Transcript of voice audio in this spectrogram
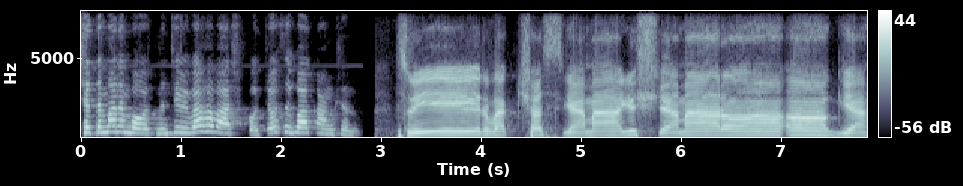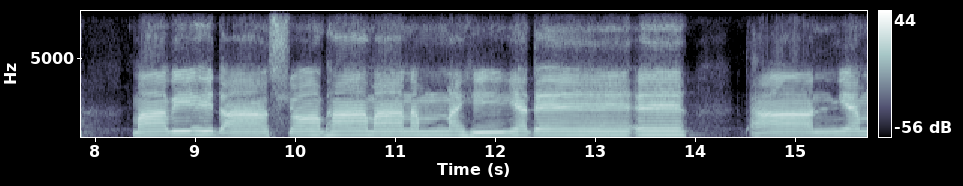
శతమానం భవత్ నుంచి వివాహ వార్షికోత్సవ శుభాకాంక్షలు శ్రీర్వక్షమాయుష్యమారోగ్య మా వీదాశోభామానం మహీయతే ధాన్యం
